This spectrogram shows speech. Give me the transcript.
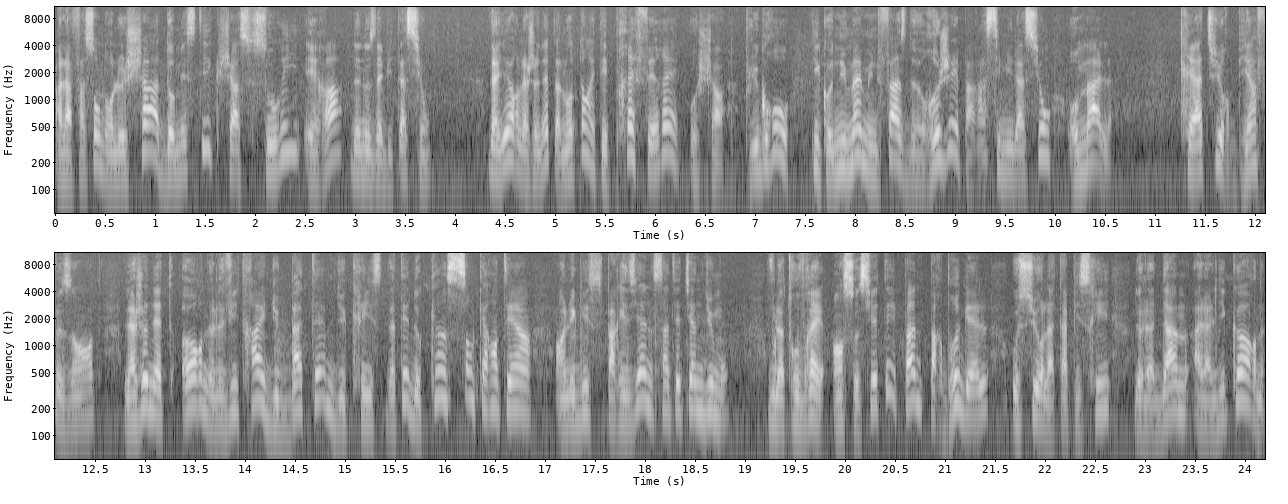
à la façon dont le chat domestique chasse souris et rats de nos habitations. D'ailleurs, la jeunette a longtemps été préférée au chat, plus gros, qui connut même une phase de rejet par assimilation au mâle. Créature bienfaisante, la jeunette orne le vitrail du baptême du Christ, daté de 1541, en l'église parisienne Saint-Étienne-du-Mont. Vous la trouverez en société, peinte par Bruegel, ou sur la tapisserie de la Dame à la licorne,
